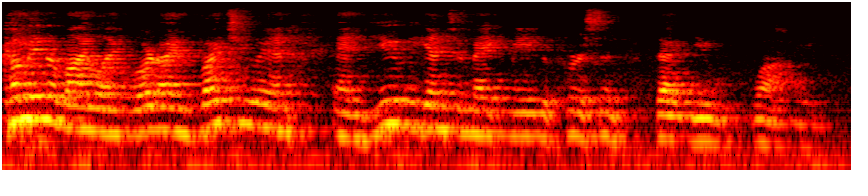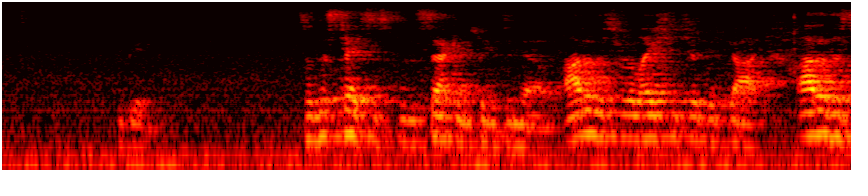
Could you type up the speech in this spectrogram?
Come into my life, Lord. I invite you in, and you begin to make me the person that you want me. So this takes us to the second thing to know. Out of this relationship with God, out of this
